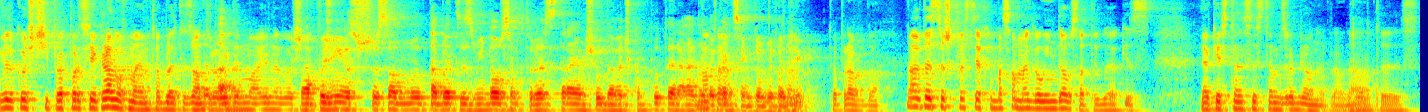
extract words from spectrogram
wielkości proporcji ekranów mają tablety z Androidem, tak. a ile No, a właśnie. później jeszcze są tablety z Windowsem, które starają się udawać komputer, a nie No do tak. końca im to wychodzi. Tak, to prawda. No ale to jest też kwestia chyba samego Windowsa, tego jak jest, jak jest ten system zrobiony, prawda? No, to jest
